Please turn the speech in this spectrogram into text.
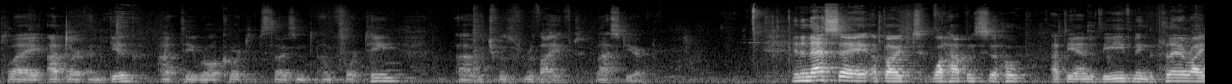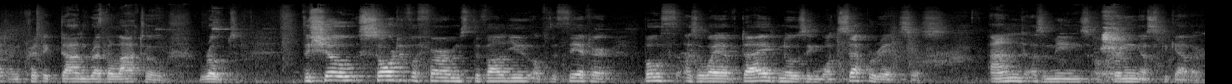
play Adler and Gibb at the Royal Court in 2014, uh, which was revived last year. In an essay about what happens to hope at the end of the evening, the playwright and critic Dan Rebellato wrote the show sort of affirms the value of the theatre both as a way of diagnosing what separates us and as a means of bringing us together.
